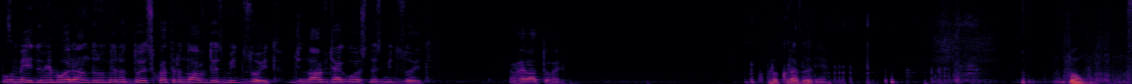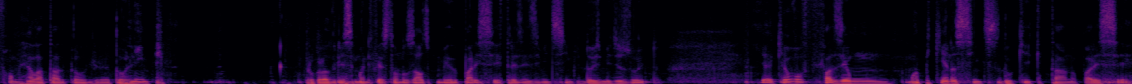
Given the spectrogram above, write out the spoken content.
por meio do memorando número 249-2018, de 9 de agosto de 2018. É o relatório. Procuradoria. Bom, conforme relatado pelo diretor Limp, a Procuradoria se manifestou nos autos por meio do parecer 325 de 2018. E aqui eu vou fazer um, uma pequena síntese do que está no parecer.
